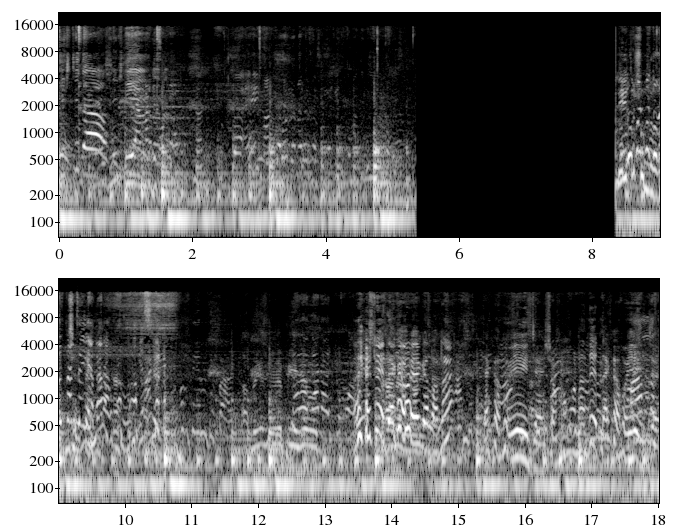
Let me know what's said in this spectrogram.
মিষ্টি দাও মিষ্টি। আমার এটাই দেখা হয়ে গেল না? দেখা হয়ে যায় সম্ভাবনাদের দেখা হয়ে যায়।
